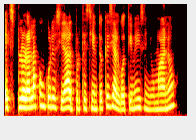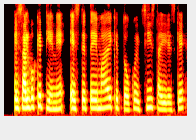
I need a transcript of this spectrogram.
explórala con curiosidad, porque siento que si algo tiene diseño humano, es algo que tiene este tema de que todo coexista, y es que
